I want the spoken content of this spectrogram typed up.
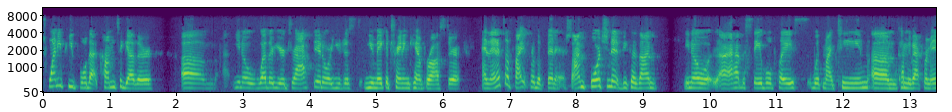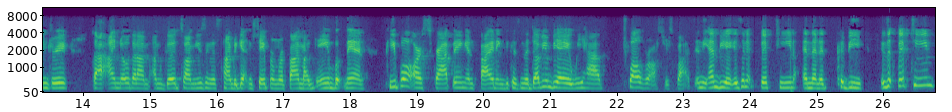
20 people that come together. Um, you know, whether you're drafted or you just you make a training camp roster, and then it's a fight for the finish. I'm fortunate because I'm, you know, I have a stable place with my team um, coming back from injury. That I know that I'm I'm good, so I'm using this time to get in shape and refine my game. But man, people are scrapping and fighting because in the WNBA we have 12 roster spots. In the NBA, isn't it 15? And then it could be, is it 15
